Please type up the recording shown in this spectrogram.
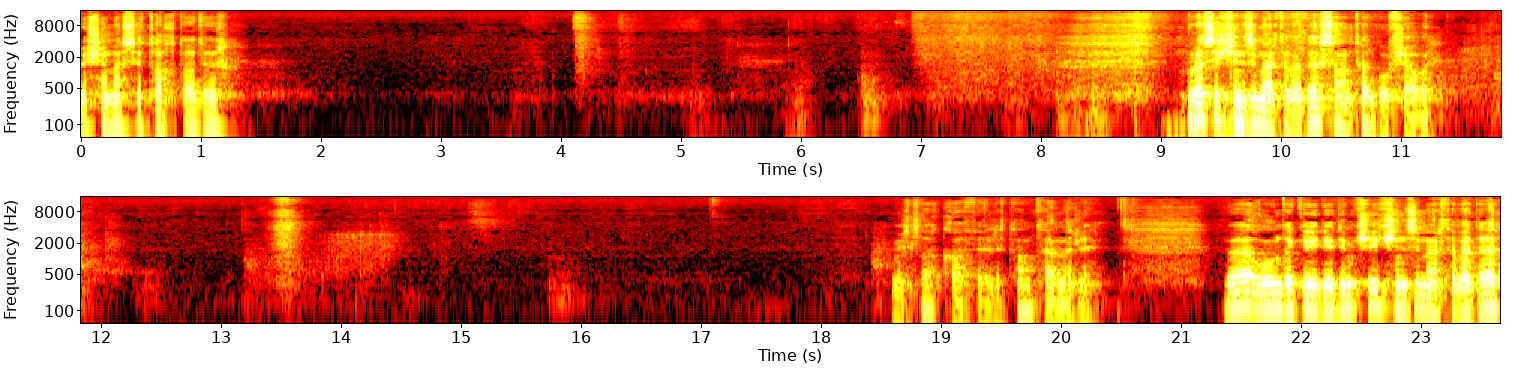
Döşəməsi taxtadır. Burası ikinci mərtəbədə sanitar qovşağı. Mütləq kafeli, tam təmirli. Və onu da qeyd edim ki, ikinci mərtəbədə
